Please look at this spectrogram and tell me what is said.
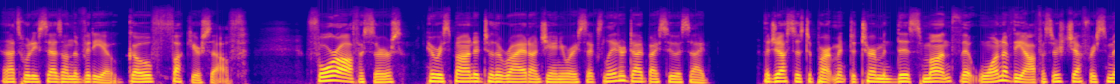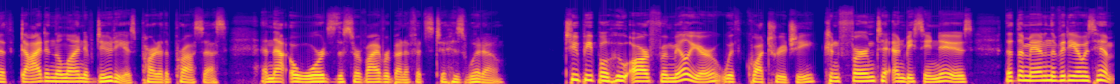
And that's what he says on the video go fuck yourself. Four officers who responded to the riot on January 6 later died by suicide. The Justice Department determined this month that one of the officers, Jeffrey Smith, died in the line of duty as part of the process, and that awards the survivor benefits to his widow. Two people who are familiar with Quattrucci confirmed to NBC News that the man in the video is him.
